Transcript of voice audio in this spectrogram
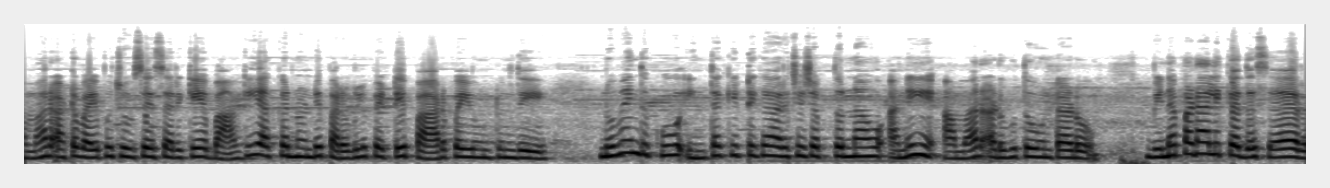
అమర్ అటువైపు చూసేసరికి బాగి అక్కడి నుండి పరుగులు పెట్టి పారిపోయి ఉంటుంది. నువ్వెందుకు ఇంత కిట్టిగా అరిచి చెప్తున్నావు అని అమర్ అడుగుతూ ఉంటాడు. వినపడాలి కదా సార్?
